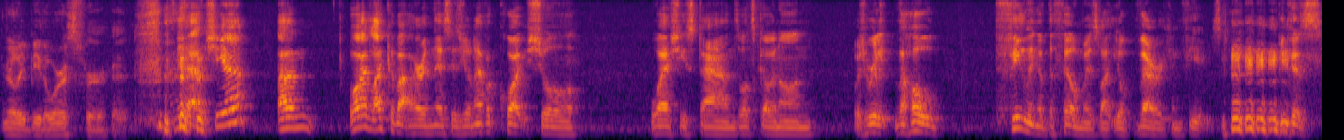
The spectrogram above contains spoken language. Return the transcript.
really be the worst for it. yeah, she had. Um, what I like about her in this is you're never quite sure where she stands, what's going on. Which really, the whole feeling of the film is like you're very confused because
